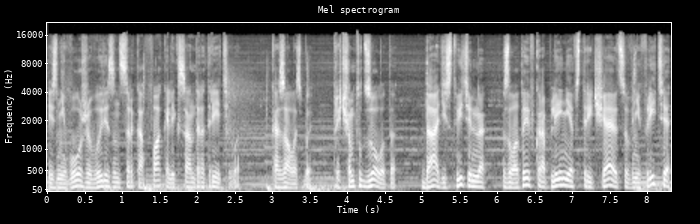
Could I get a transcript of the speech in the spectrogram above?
Из него же вырезан саркофаг Александра Третьего. Казалось бы, при чем тут золото? Да, действительно, золотые вкрапления встречаются в нефрите,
